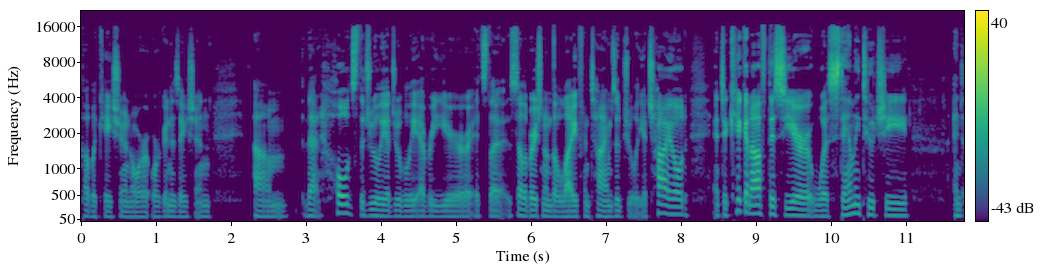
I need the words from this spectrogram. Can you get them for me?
publication or organization um, that holds the Julia Jubilee every year. It's the celebration of the life and times of Julia Child. And to kick it off this year was Stanley Tucci and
